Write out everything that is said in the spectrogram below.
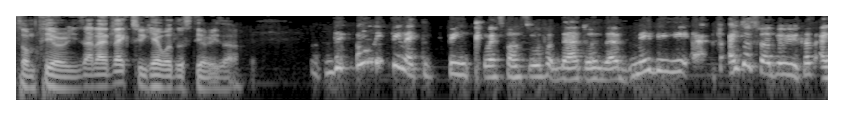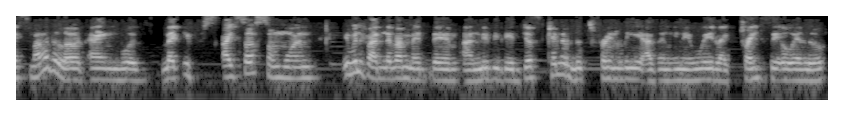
some theories, and I'd like to hear what those theories are. The only thing I could think responsible for that was that maybe I just felt maybe because I smiled a lot and was like if I saw someone, even if I'd never met them, and maybe they just kind of looked friendly, as in in a way like trying to say oh hello,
